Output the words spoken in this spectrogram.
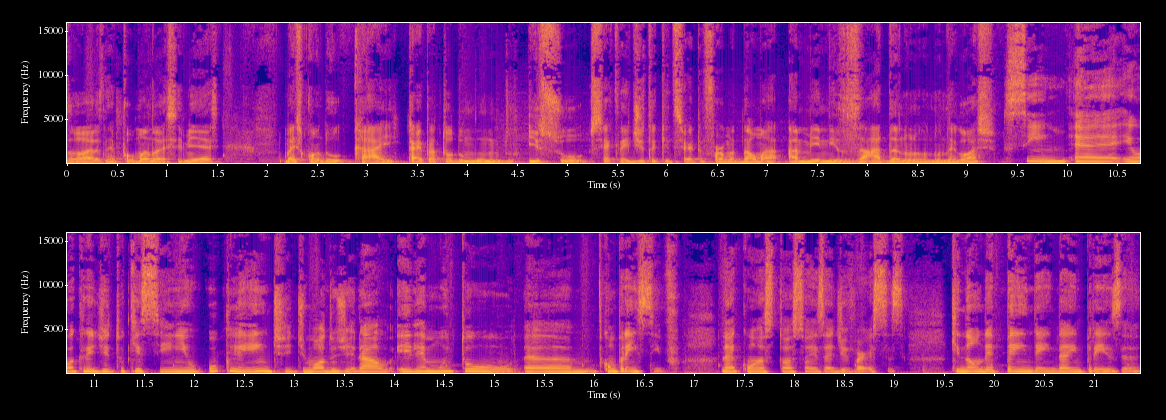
horas, né? Pô, manda o SMS. Mas quando cai, cai para todo mundo, isso se acredita que de certa forma dá uma amenizada no, no negócio? Sim, é, eu acredito que sim. O, o, cliente, de modo geral, ele é muito é, compreensivo né, com as situações adversas que não dependem da empresa.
